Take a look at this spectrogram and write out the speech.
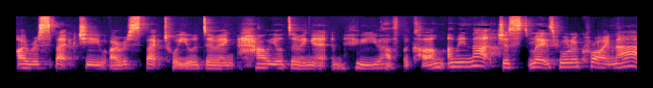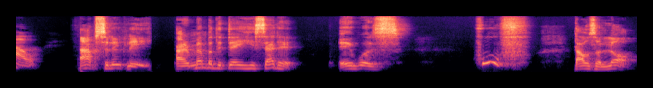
I respect you. I respect what you're doing, how you're doing it, and who you have become. I mean, that just makes me want to cry now. Absolutely. I remember the day he said it. It was, whew, that was a lot.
